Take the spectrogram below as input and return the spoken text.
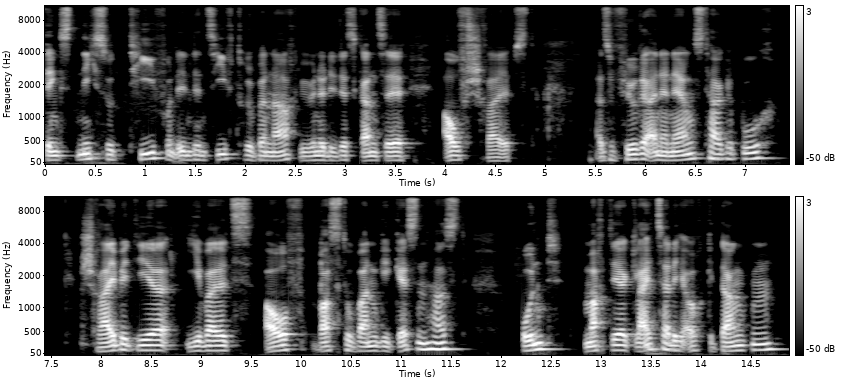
denkst nicht so tief und intensiv drüber nach, wie wenn du dir das Ganze aufschreibst. Also führe ein Ernährungstagebuch, schreibe dir jeweils auf, was du wann gegessen hast und mach dir gleichzeitig auch Gedanken,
